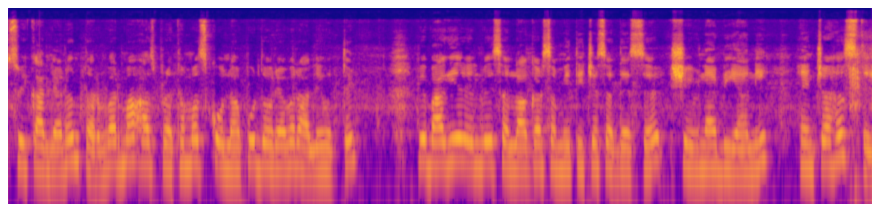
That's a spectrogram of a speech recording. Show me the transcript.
स्वीकारल्यानंतर वर्मा आज प्रथमच कोल्हापूर दौऱ्यावर आले होते. विभागीय रेल्वे सल्लागार समितीचे सदस्य शिवनाय बियानी यांच्या हस्ते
